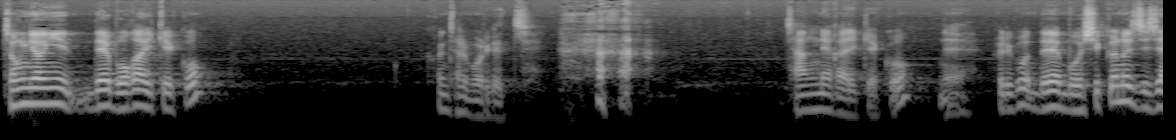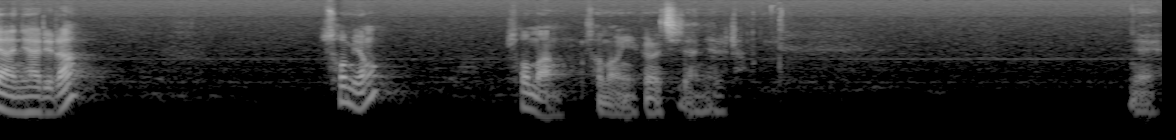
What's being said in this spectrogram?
정령이 내 뭐가 있겠고? 그건 잘 모르겠지. 장래가 있겠고, 네. 그리고 내 못이 끊어지지 아니하리라. 소명, 소망, 소망이 끊어지지 아니하리라. 네.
